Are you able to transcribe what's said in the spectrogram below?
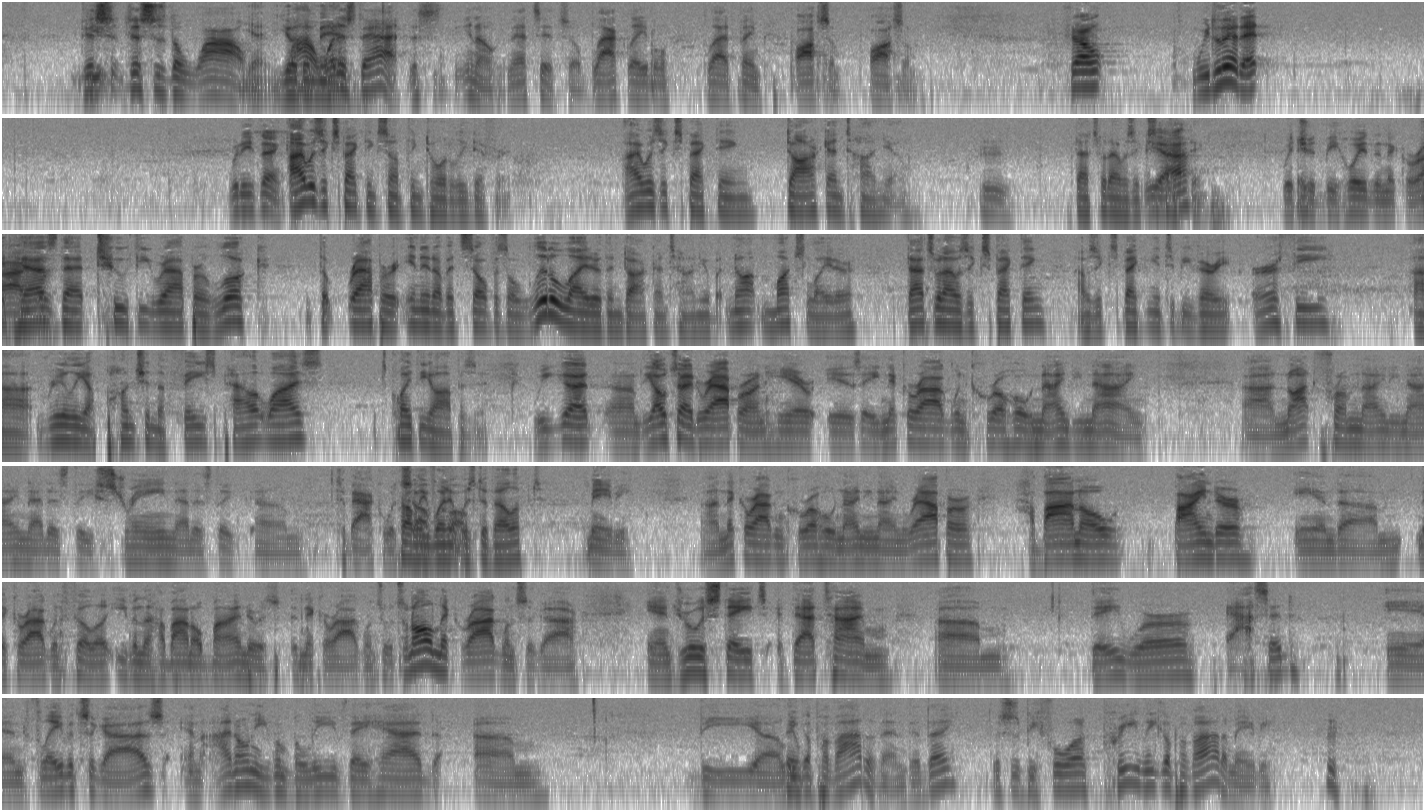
This this is the wow. Yeah, you're wow, what man. is that? This is you know, that's it. So black label, flat flame, awesome, awesome. So we lit it. What do you think? I was expecting something totally different. I was expecting dark Antonio. Mm. That's what I was expecting. Yeah? Which It- would be Joya de Nicaragua. It has that toothy wrapper look. The wrapper in and of itself is a little lighter than Dark Antonio, but not much lighter. That's what I was expecting. I was expecting it to be very earthy, uh, really a punch in the face palate wise. It's quite the opposite. We got um, the outside wrapper on here is a Nicaraguan Corojo 99. Uh, not from 99. That is the strain. That is the um, tobacco itself. Probably when it was developed. Maybe. Uh, Nicaraguan Corojo 99 wrapper, Habano binder, and um, Nicaraguan filler. Even the Habano binder is Nicaraguan. So it's an all Nicaraguan cigar. And Drew Estates at that time, um, they were acid and flavored cigars, and I don't even believe they had um, the uh, Liga Privada then, did they? This is before pre Liga Privada, maybe.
